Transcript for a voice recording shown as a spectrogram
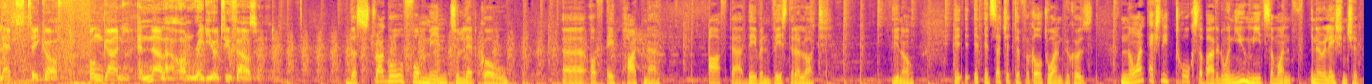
Let's take off. Bongani and Nala on Radio 2000. The struggle for men to let go uh, of a partner after they've invested a lot. You know, it, it, it's such a difficult one because no one actually talks about it when you meet someone in a relationship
